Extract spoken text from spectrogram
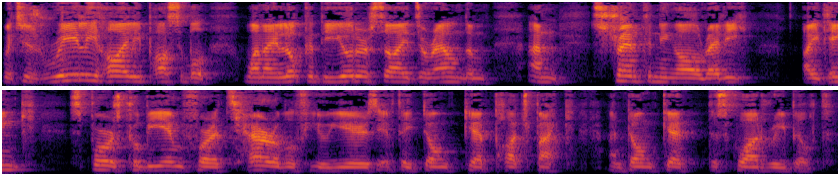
which is really highly possible when I look at the other sides around them and strengthening already, I think Spurs could be in for a terrible few years if they don't get Poch back and don't get the squad rebuilt.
